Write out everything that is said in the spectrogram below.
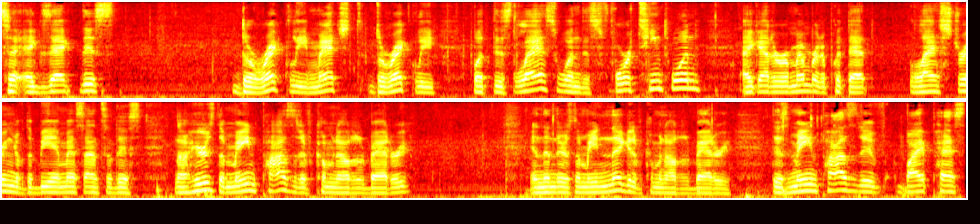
to exact this directly matched directly. But this last one this 14th one I got to remember to put that last string of the BMS onto this. Now here's the main positive coming out of the battery. And then there's the main negative coming out of the battery this main positive bypassed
